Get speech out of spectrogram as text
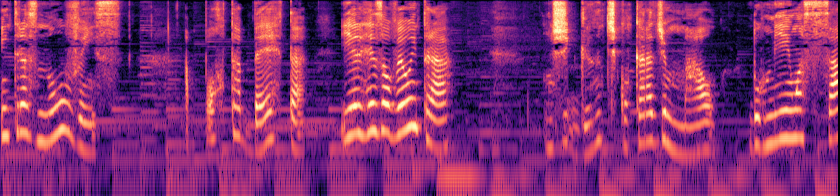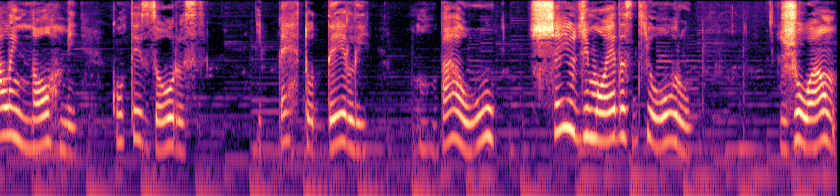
entre as nuvens, a porta aberta, e ele resolveu entrar. Um gigante com cara de mal dormia em uma sala enorme com tesouros, e perto dele um baú cheio de moedas de ouro. João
